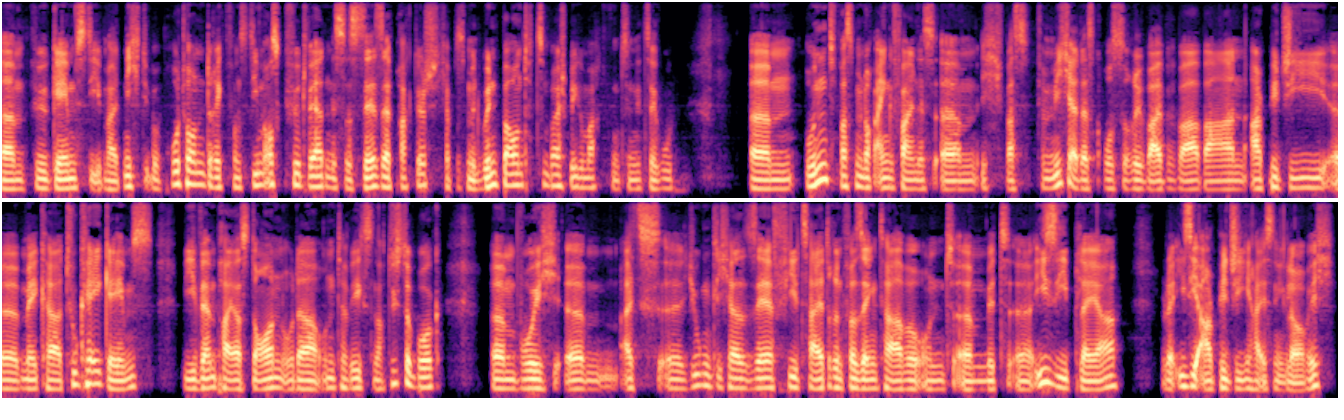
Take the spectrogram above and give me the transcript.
Ähm, für Games, die eben halt nicht über Proton direkt von Steam ausgeführt werden, ist das sehr, sehr praktisch. Ich habe das mit Windbound zum Beispiel gemacht, funktioniert sehr gut. Ähm, und was mir noch eingefallen ist, ähm, ich, was für mich ja das große Revival war, waren RPG-Maker äh, 2K-Games wie Vampire's Dawn oder Unterwegs nach Düsterburg, ähm, wo ich ähm, als äh, Jugendlicher sehr viel Zeit drin versenkt habe und ähm, mit äh, Easy Player oder Easy RPG heißen die, glaube ich.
